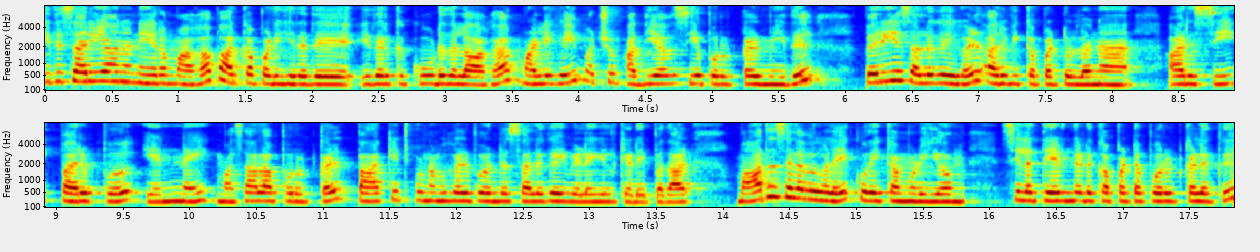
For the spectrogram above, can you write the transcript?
இது சரியான நேரமாக பார்க்கப்படுகிறது. இதற்கு கூடுதலாக மளிகை மற்றும் அத்தியாவசிய பொருட்கள் மீது பெரிய சலுகைகள் அறிவிக்கப்பட்டுள்ளன. அரிசி பருப்பு எண்ணெய் மசாலா பொருட்கள் பாக்கெட் உணவுகள் போன்ற சலுகை விலையில் கிடைப்பதால் மாத செலவுகளை குறைக்க முடியும். சில தேர்ந்தெடுக்கப்பட்ட பொருட்களுக்கு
